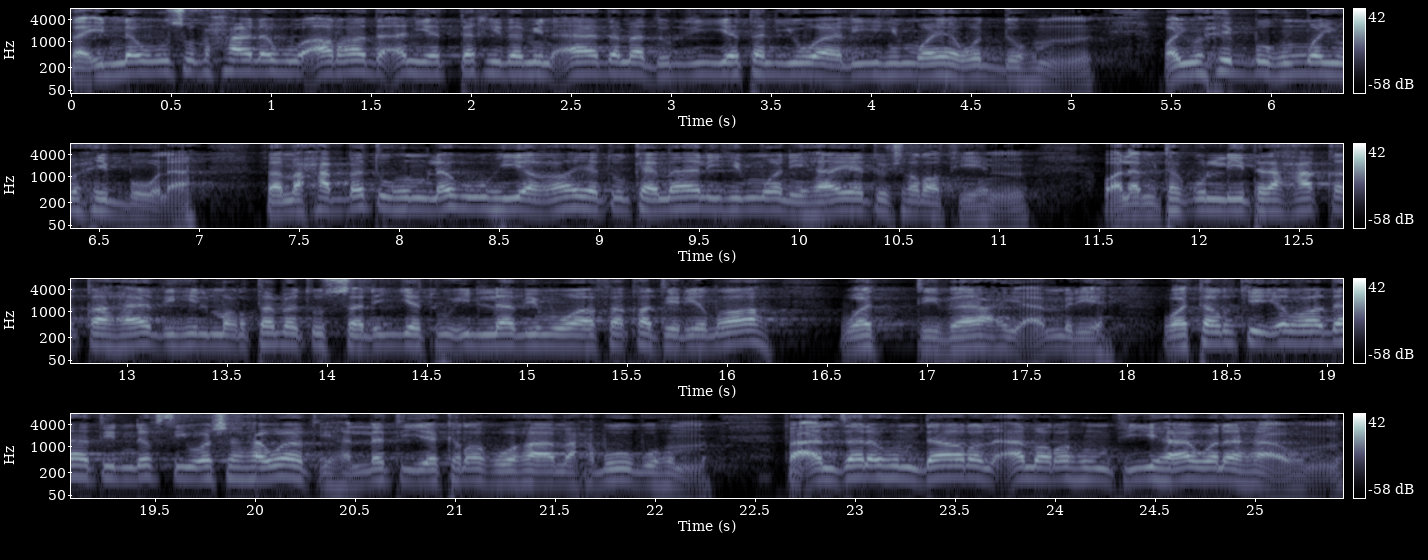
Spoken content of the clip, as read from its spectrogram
فإنه سبحانه أراد أن يتخذ من آدم ذرية يواليهم ويودهم ويحبهم ويحبونه فمحبتهم له هي غاية كمالهم ونهاية شرفهم. ولم تكن لتتحقق هذه المرتبة السرية إلا بموافقة رضاه واتباع أمره وترك إرادات النفس وشهواتها التي يكرهها محبوبهم فأنزلهم دارا أمرهم فيها ونهاهم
